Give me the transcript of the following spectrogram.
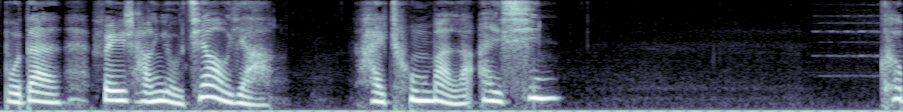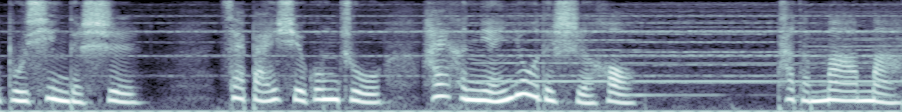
不但非常有教养，还充满了爱心。可不幸的是，在白雪公主还很年幼的时候，她的妈妈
